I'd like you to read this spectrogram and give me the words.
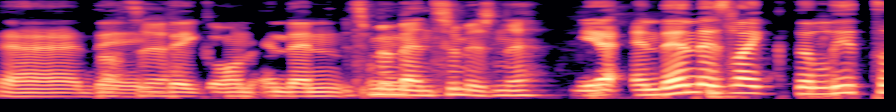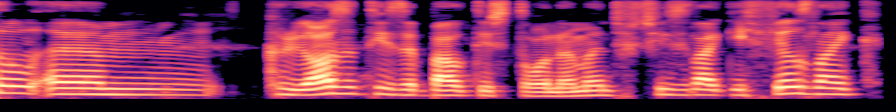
Uh, they they go on, and then it's momentum, isn't it? Yeah, and then there's like the little um, curiosities about this tournament, which is like it feels like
